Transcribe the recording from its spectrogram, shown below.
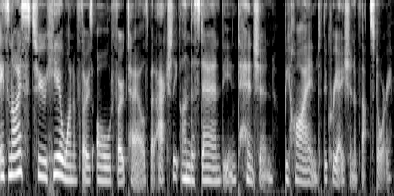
it's nice to hear one of those old folk tales, but actually understand the intention behind the creation of that story.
